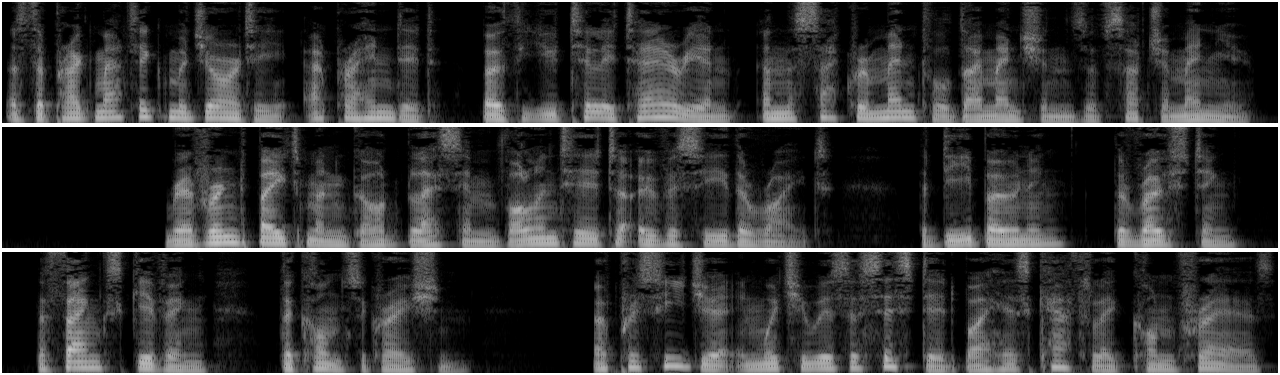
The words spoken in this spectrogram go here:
as the pragmatic majority apprehended both the utilitarian and the sacramental dimensions of such a menu. Reverend Bateman, God bless him, volunteered to oversee the rite, the deboning, the roasting, the thanksgiving, the consecration a procedure in which he was assisted by his Catholic confreres,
